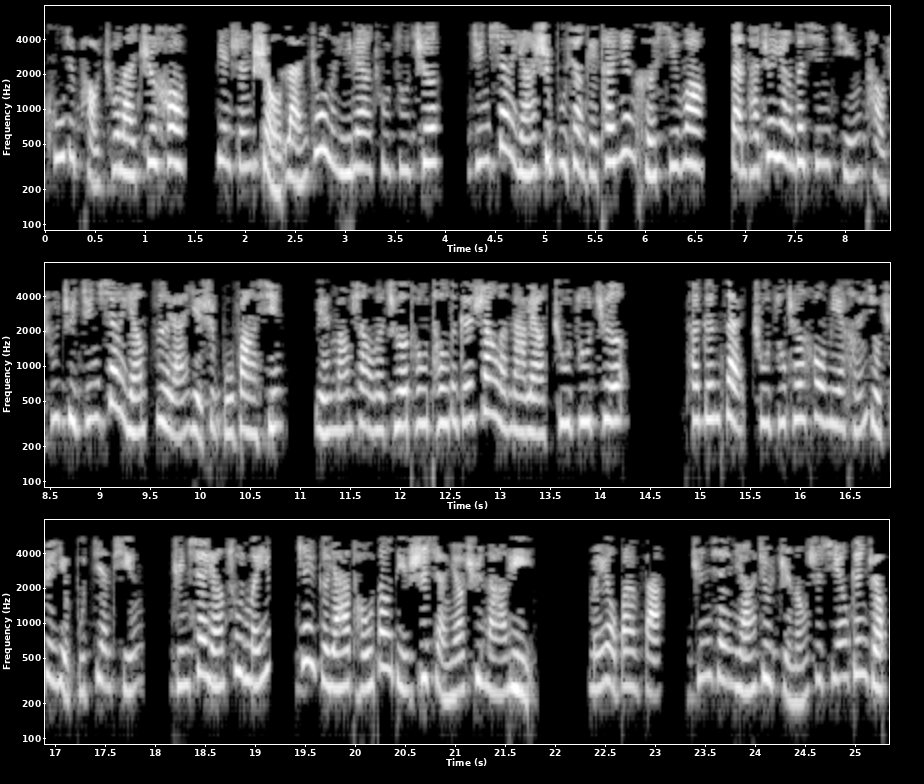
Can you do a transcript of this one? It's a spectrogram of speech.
哭着跑出来之后，便伸手拦住了一辆出租车。君向阳是不想给他任何希望，但他这样的心情跑出去，君向阳自然也是不放心，连忙上了车，偷偷的跟上了那辆出租车。他跟在出租车后面很久，却也不见停。君向阳蹙眉，这个丫头到底是想要去哪里？没有办法。君向阳就只能是先跟着，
